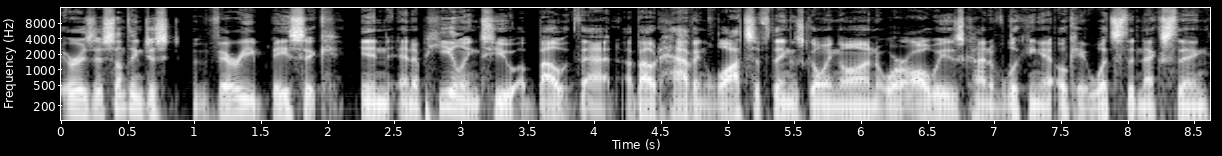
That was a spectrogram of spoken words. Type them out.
Or is there something just very basic in and appealing to you about that, about having lots of things going on or always kind of looking at, okay, what's the next thing?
